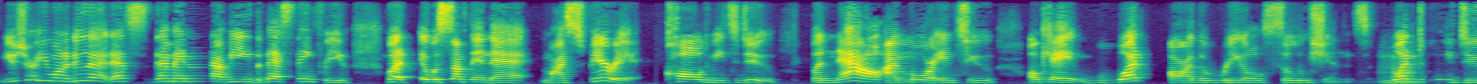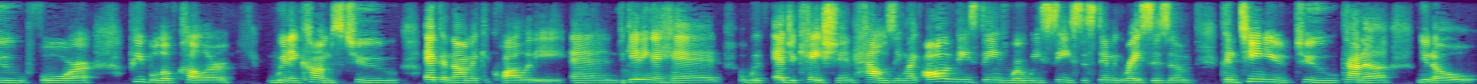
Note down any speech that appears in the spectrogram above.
you sure you want to do that? That's that may not be the best thing for you. But it was something that my spirit called me to do. But now i'm more into okay what are the real solutions? Mm-hmm. what do we do for people of color when it comes to economic equality and getting ahead with education, housing, like all of these things where we see systemic racism continue to kind of, you know,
